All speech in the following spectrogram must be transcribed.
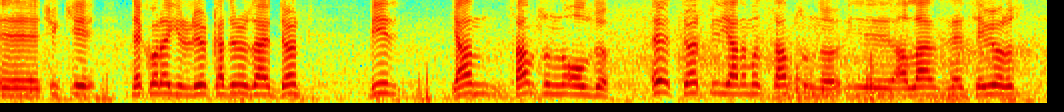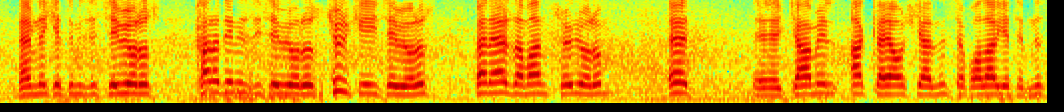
Ee, çünkü dekora giriliyor. Kadir Özay 4 bir yan Samsunlu oldu. Evet dört bir yanımız Samsunlu. Ee, Allah'ın izniyle seviyoruz. Memleketimizi seviyoruz. Karadeniz'i seviyoruz. Türkiye'yi seviyoruz. Ben her zaman söylüyorum. Evet e, Kamil Akkaya hoş geldiniz. Sefalar getirdiniz.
